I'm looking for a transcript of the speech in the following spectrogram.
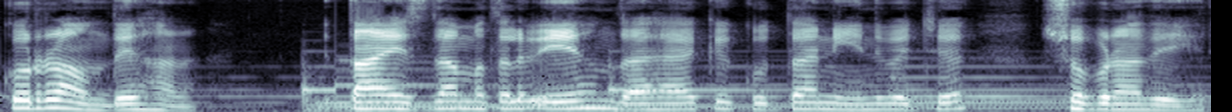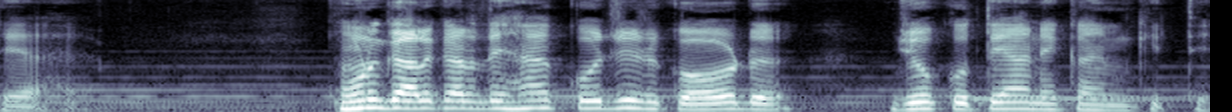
ਕੁਰਰਾਉਂਦੇ ਹਨ ਤਾਂ ਇਸ ਦਾ ਮਤਲਬ ਇਹ ਹੁੰਦਾ ਹੈ ਕਿ ਕੁੱਤਾ ਨੀਂਦ ਵਿੱਚ ਸੁਪਨਾ ਦੇਖ ਰਿਹਾ ਹੈ। ਹੁਣ ਗੱਲ ਕਰਦੇ ਹਾਂ ਕੁਝ ਰਿਕਾਰਡ ਜੋ ਕੁੱਤਿਆਂ ਨੇ ਕਾਇਮ ਕੀਤੇ।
